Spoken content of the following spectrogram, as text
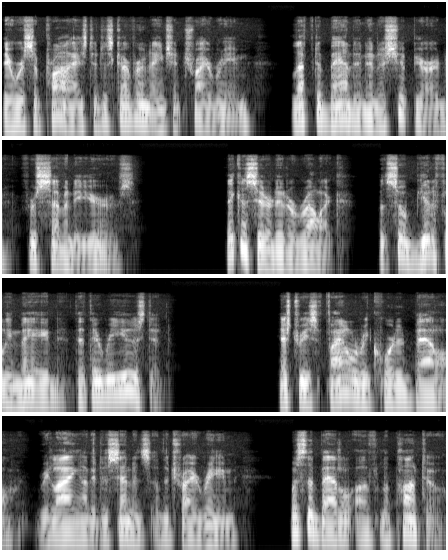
they were surprised to discover an ancient trireme left abandoned in a shipyard for 70 years. They considered it a relic, but so beautifully made that they reused it. History's final recorded battle, relying on the descendants of the trireme, was the Battle of Lepanto,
